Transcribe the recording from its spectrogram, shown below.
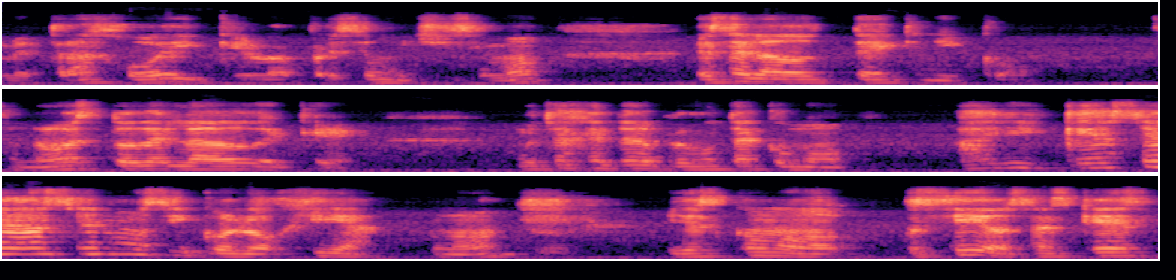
me trajo y que lo aprecio muchísimo, es el lado técnico, ¿no? Es todo el lado de que mucha gente me pregunta como, ay, ¿qué se hace en musicología? ¿No? Y es como, pues sí, o sea, es que es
